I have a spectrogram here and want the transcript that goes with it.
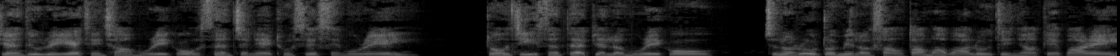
ရန်သူတွေရဲ့ချင်းချောက်မှုတွေကိုစန့်ကျင်တဲ့ထိုးစစ်ဆင်မှုတွေဒုံးကျည်စံသက်ပြက်လက်မှုတွေကိုကျွန်တော်တို့တွန်းမြင့်လောက်ဆောင်သွားမှာပါလို့ကြေညာခဲ့ပါတယ်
